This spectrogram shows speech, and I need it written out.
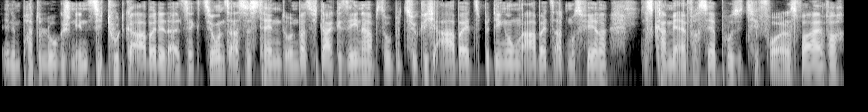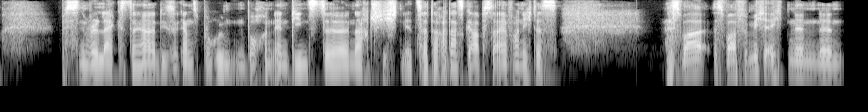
in einem pathologischen Institut gearbeitet als Sektionsassistent und was ich da gesehen habe, so bezüglich Arbeitsbedingungen, Arbeitsatmosphäre, das kam mir einfach sehr positiv vor. Das war einfach bisschen relaxter, ja, diese ganz berühmten Wochenenddienste, Nachtschichten etc. Das gab es da einfach nicht. Das es war, es war für mich echt eine, eine,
